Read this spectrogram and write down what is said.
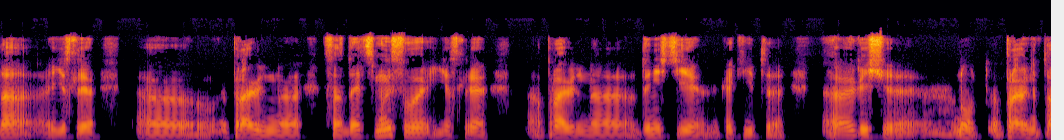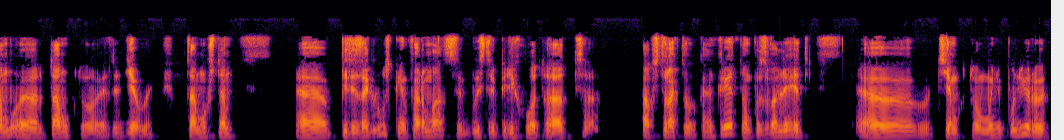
Да, если Э, правильно создать смыслы, если э, правильно донести какие-то э, вещи, ну, правильно тому, тому, кто это делает. Потому что перезагрузка информации, быстрый переход от абстрактного к конкретному позволяет тем, кто манипулирует,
